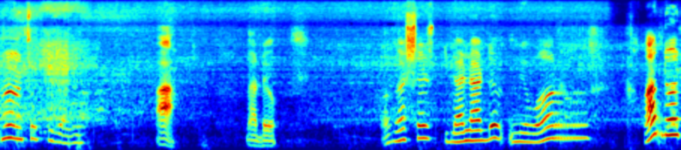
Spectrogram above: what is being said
Ha çok güzel. Ha. Nerede yok? Arkadaşlar ilerlerde ne var? Lan dur.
